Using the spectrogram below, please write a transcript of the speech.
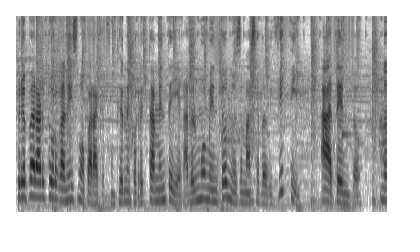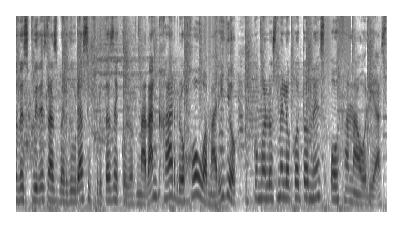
Preparar tu organismo para que funcione correctamente llegado el momento no es demasiado difícil. Atento, no descuides las verduras y frutas de color naranja, rojo o amarillo, como los melocotones o zanahorias.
